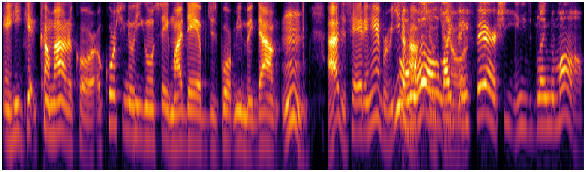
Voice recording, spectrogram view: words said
and he get come out of the car, of course you know he gonna say, "My dad just bought me McDonald's. Mm, I just had a hamburger." You know oh, how well, children life ain't fair. She he need to blame the mom.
